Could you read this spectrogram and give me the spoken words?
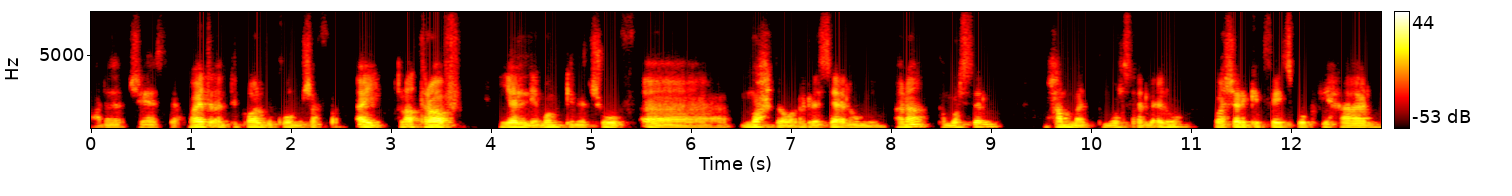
على جهاز وهذا الانتقال بيكون مشفر. أي الأطراف يلي ممكن تشوف آه محتوى الرسائل هم أنا كمرسل محمد مرسل له وشركة فيسبوك في حال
